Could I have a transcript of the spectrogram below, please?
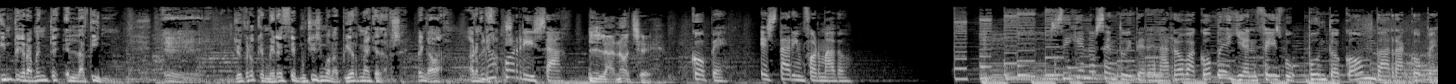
íntegramente en latín. Eh, yo creo que merece muchísimo la pierna quedarse. Venga, va, ahora empezamos. Grupo Risa. La noche. Cope. Estar informado. Síguenos en Twitter en arroba cope y en facebook.com barra cope.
